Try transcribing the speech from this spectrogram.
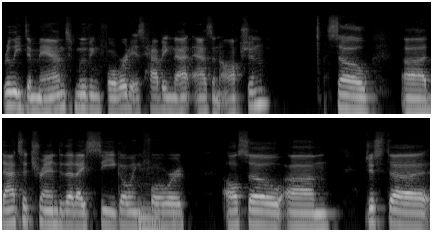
really demand moving forward is having that as an option. So uh, that's a trend that I see going mm. forward. Also, um, just uh,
